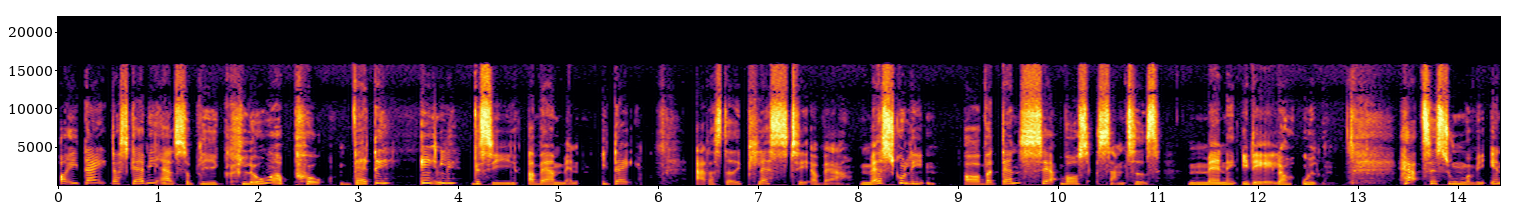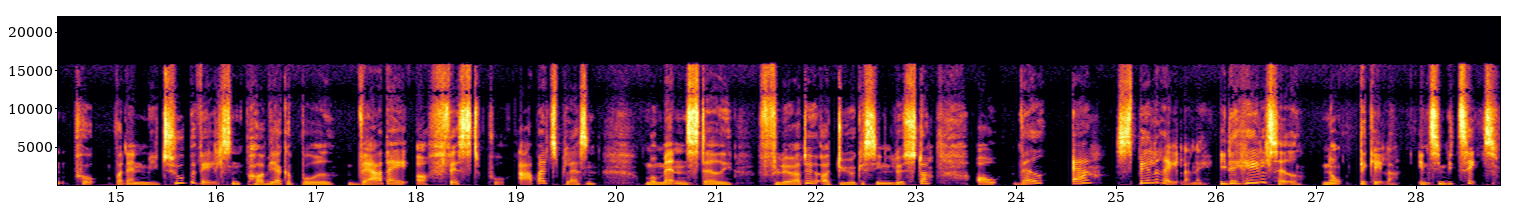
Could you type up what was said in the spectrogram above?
Og i dag, der skal vi altså blive klogere på, hvad det egentlig vil sige at være mand i dag. Er der stadig plads til at være maskulin? Og hvordan ser vores samtids mandeidealer ud? Hertil zoomer vi ind på, hvordan MeToo-bevægelsen påvirker både hverdag og fest på arbejdspladsen. Må manden stadig flørte og dyrke sine lyster? Og hvad er spillereglerne i det hele taget, når det gælder intimitet?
